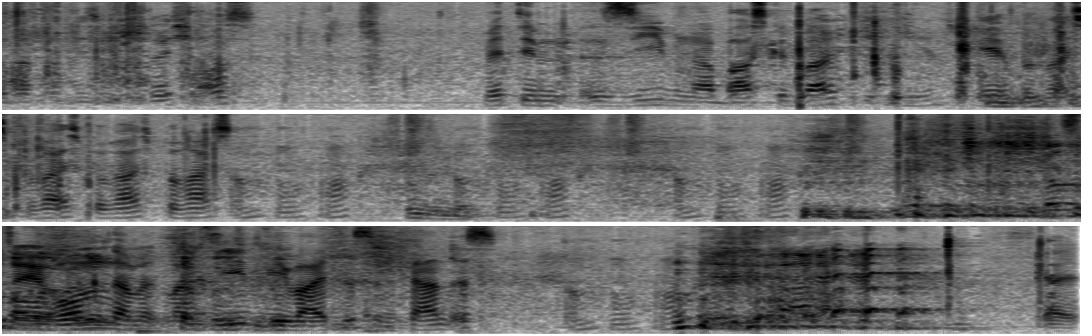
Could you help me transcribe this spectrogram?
oder von diesem Strich aus. Mit dem Siebener Basketball. Hier, hier Beweis, Beweis, Beweis, Beweis. Mhm, mhm, mhm. Stay rum, damit man sieht, wie weit es entfernt ist. Mhm, mhm. Geil.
